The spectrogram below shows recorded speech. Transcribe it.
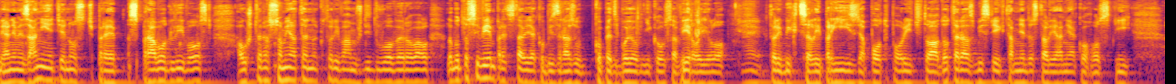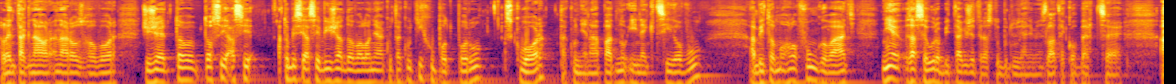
ja neviem, zanietenosť pre spravodlivosť a už teraz som ja ten, ktorý vám vždy dôveroval, lebo to si viem predstaviť, ako by zrazu kopec bojovníkov sa vyrojilo, Hej. ktorí by chceli prísť a podporiť to a doteraz by ste ich tam nedostali ani ako hostí, len tak na, na rozhovor. Čiže to, to si asi a to by si asi vyžadovalo nejakú takú tichú podporu, skôr takú nenápadnú, inekciovú, aby to mohlo fungovať nie zase urobiť tak, že teraz tu budú, ja neviem, zlaté koberce a,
